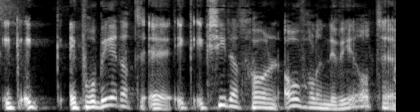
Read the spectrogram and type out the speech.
Ik, ik, ik probeer dat, eh, ik, ik zie dat gewoon overal in de wereld eh,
